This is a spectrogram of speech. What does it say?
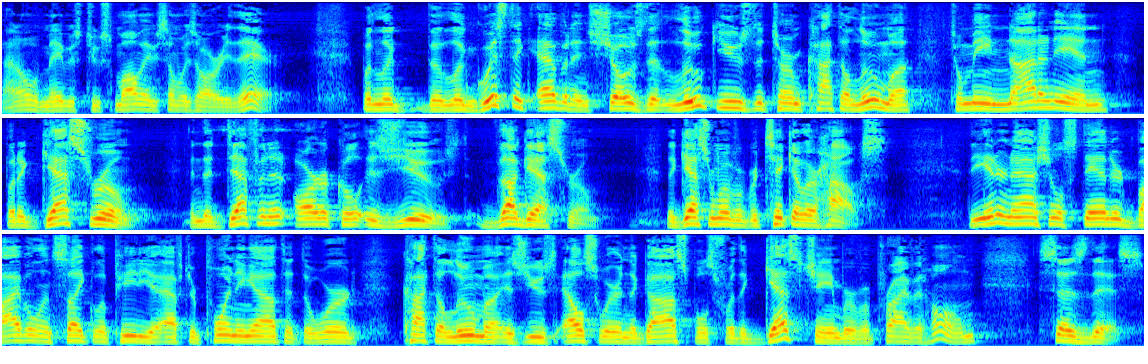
I don't know. Maybe it's too small. Maybe somebody's already there. But the linguistic evidence shows that Luke used the term kataluma to mean not an inn, but a guest room. And the definite article is used, the guest room, the guest room of a particular house. The International Standard Bible Encyclopedia, after pointing out that the word kataluma is used elsewhere in the Gospels for the guest chamber of a private home, says this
